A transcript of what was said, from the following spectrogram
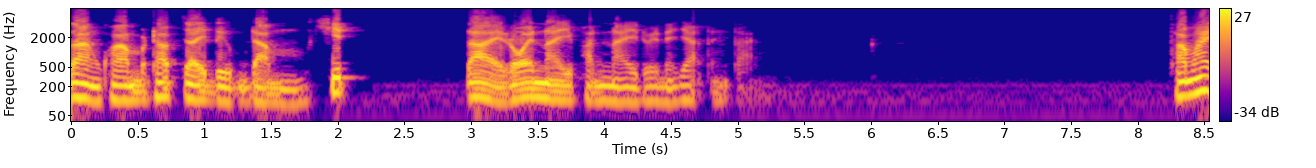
สร้างความประทับใจดื่มดำคิดได้ร้อยในพันในโดยนัยยะต่างๆทำให้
